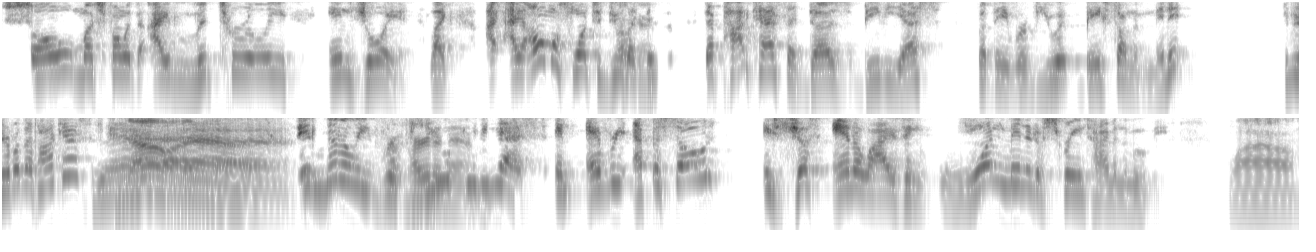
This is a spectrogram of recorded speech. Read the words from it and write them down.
so much fun with it. I literally enjoy it. Like I, I almost want to do like Okay. this that podcast that does BVS, but they review it based on the minute. Have you heard about that podcast? yeah. They literally heard of review them. BVS, and every episode is just analyzing one minute of screen time in the movie. Wow.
